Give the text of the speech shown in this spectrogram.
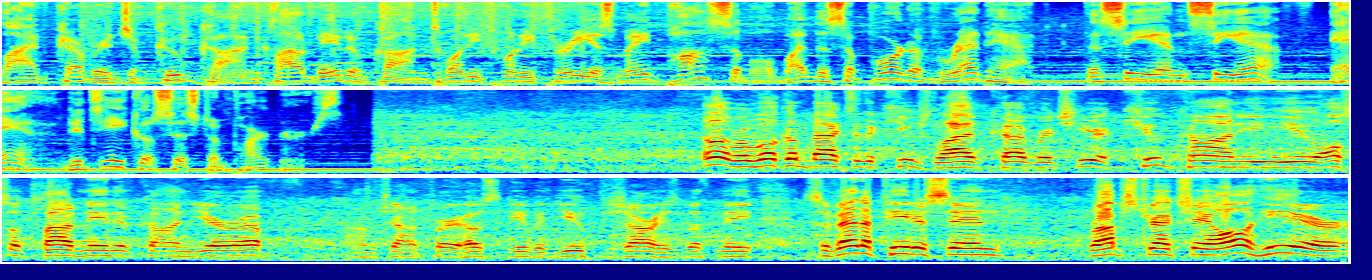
Live coverage of KubeCon Cloud Native Con 2023 is made possible by the support of Red Hat, the CNCF, and its ecosystem partners. Hello everyone, welcome back to theCUBE's live coverage here at KubeCon EU, also Cloud Native Con Europe. I'm John Furrier, hosting you with you, Piscaer, who's with me. Savannah Peterson, Rob Strechay, all here,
